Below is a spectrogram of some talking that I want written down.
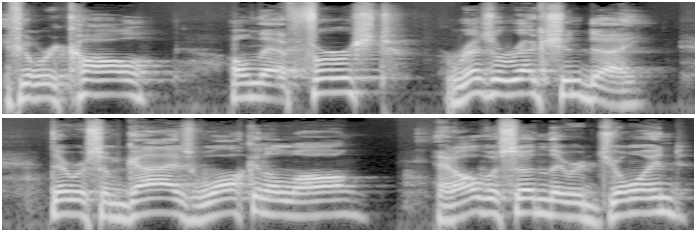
If you'll recall, on that first resurrection day, there were some guys walking along, and all of a sudden they were joined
